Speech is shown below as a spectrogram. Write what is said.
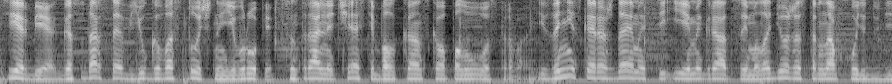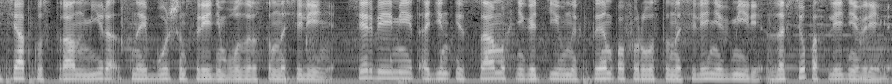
Сербия – государство в юго-восточной Европе, в центральной части Балканского полуострова. Из-за низкой рождаемости и эмиграции молодежи страна входит в десятку стран мира с наибольшим средним возрастом населения. Сербия имеет один из самых негативных темпов роста населения в мире за все последнее время.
